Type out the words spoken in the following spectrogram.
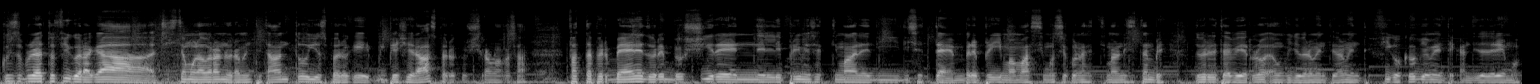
Questo progetto figo raga ci stiamo lavorando veramente tanto, io spero che vi piacerà, spero spero che uscirà una cosa fatta per bene. Dovrebbe uscire nelle prime settimane di, di settembre, prima, massimo seconda settimana di settembre dovrete averlo. È un video veramente, veramente figo che ovviamente candideremo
